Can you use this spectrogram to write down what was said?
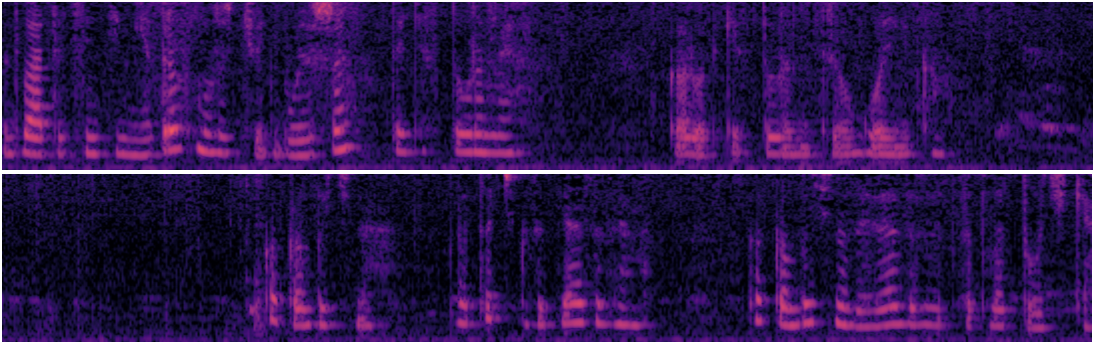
20 сантиметров, может чуть больше. Вот эти стороны, короткие стороны треугольника. Ну, как обычно, платочек завязываем как обычно завязываются платочки.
